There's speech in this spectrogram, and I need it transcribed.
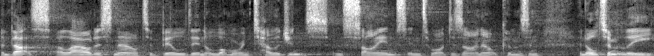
And that's allowed us now to build in a lot more intelligence and science into our design outcomes and, and ultimately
